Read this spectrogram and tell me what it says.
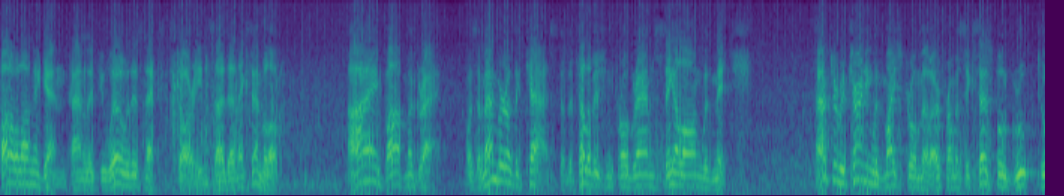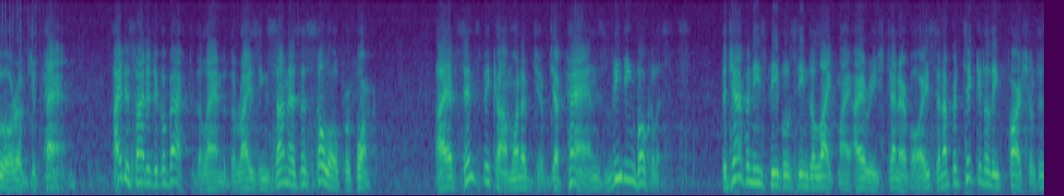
Follow along again, panel, if you will, with this next story inside that next envelope. I, Bob McGrath, was a member of the cast of the television program Sing Along with Mitch. After returning with Maestro Miller from a successful group tour of Japan, I decided to go back to the land of the rising sun as a solo performer. I have since become one of J- Japan's leading vocalists. The Japanese people seem to like my Irish tenor voice and are particularly partial to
